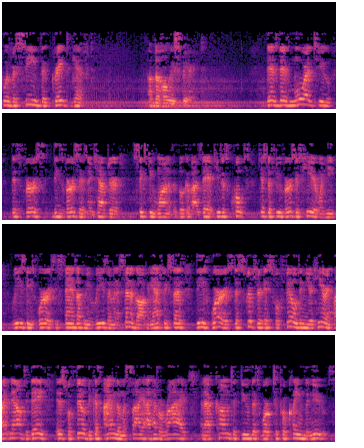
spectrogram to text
who have received the great gift of the Holy Spirit. There's, there's more to this verse, these verses in chapter 61 of the book of Isaiah. Jesus quotes just a few verses here when he reads these words. He stands up and he reads them in a synagogue and he actually says these words, the scripture is fulfilled in your hearing. Right now, today, it is fulfilled because I am the Messiah. I have arrived and I've come to do this work to proclaim the news.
